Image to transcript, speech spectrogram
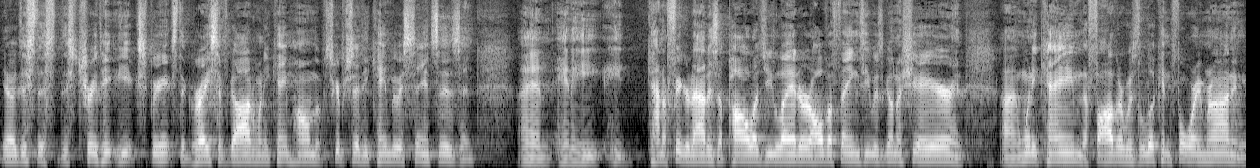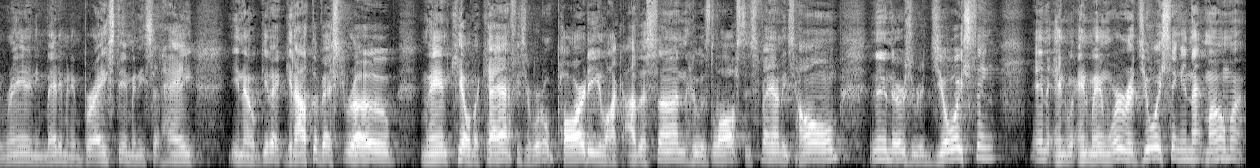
you know, just this, this truth. He, he experienced the grace of God when he came home. The scripture said he came to his senses and, and, and he, he kind of figured out his apology letter, all the things he was going to share. And, uh, and when he came, the father was looking for him, right? And he ran and he met him and embraced him. And he said, Hey, you know, get, get out the best robe. Man killed a calf. He said, We're going to party like uh, the son who was lost is found. He's home. And then there's rejoicing. And, and, and when we're rejoicing in that moment,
